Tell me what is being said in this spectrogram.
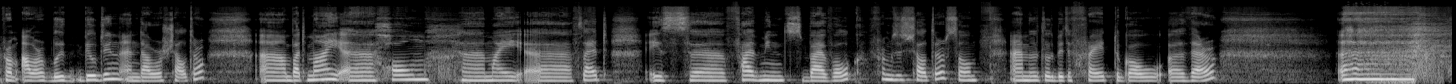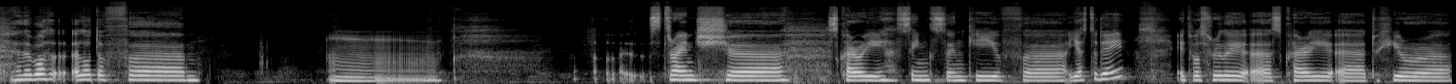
from our building and our shelter. Uh, but my uh, home, uh, my uh, flat is uh, five minutes by walk from this shelter, so I'm a little bit afraid to go uh, there. there was a lot of um, um, strange, uh, scary things in Kiev uh, yesterday. It was really uh, scary uh, to hear uh,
